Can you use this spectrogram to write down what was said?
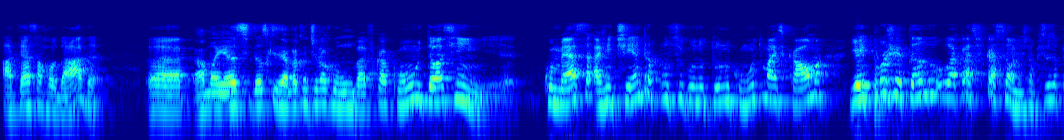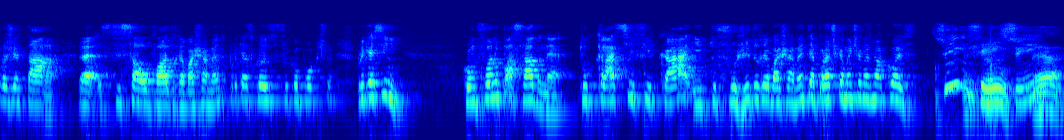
até essa rodada, eh, Amanhã, se Deus quiser, vai continuar com um. vai ficar com um. Então, assim, começa, a gente entra pro segundo turno com muito mais calma e aí projetando a classificação. A gente não precisa projetar eh, se salvar do rebaixamento porque as coisas ficam um pouco diferentes. Porque, assim, como foi no passado, né? Tu classificar e tu fugir do rebaixamento é praticamente a mesma coisa. Sim, Sim, sim. É,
